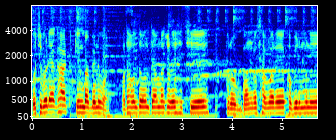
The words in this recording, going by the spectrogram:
কচিবাড়িয়া ঘাট কিংবা বেনুবন। কথা বলতে বলতে আমরা চলে এসেছি পুরো গঙ্গাসাগরে, কপিলমুনি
